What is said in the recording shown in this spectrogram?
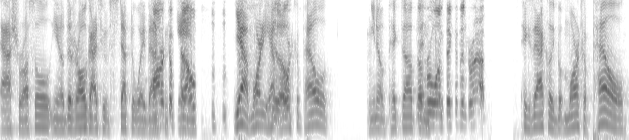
Ash Russell. You know, those are all guys who have stepped away back Mark from the Appel. game. Yeah, Marty, yeah, you know, Mark Appel, you know, picked up number and, one pick in the draft. Exactly, but Mark Appel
